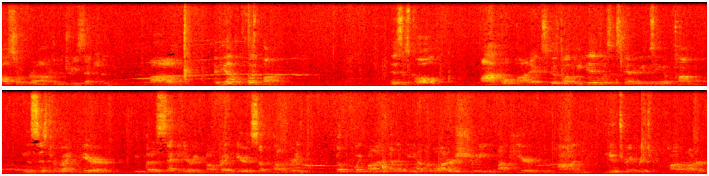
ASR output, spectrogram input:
house over uh, in the tree section. Um, if you have a koi pond, this is called aquaponics because what we did was instead of using a pump in the system right here, we put a secondary pump right here. This is already built the koi pond, and then we have the water shooting up here to the pond, nutrient-rich pond water,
